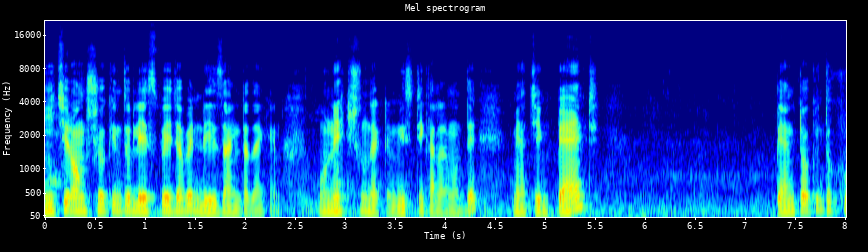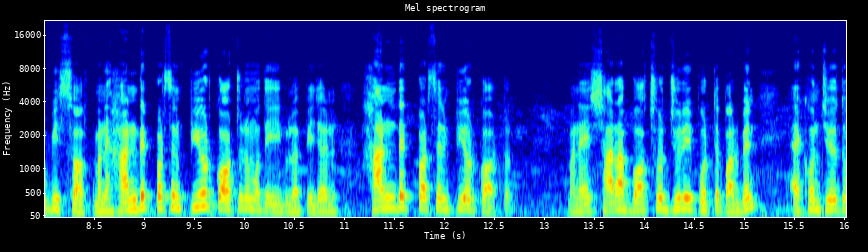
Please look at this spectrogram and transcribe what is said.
নিচের অংশেও কিন্তু লেস পেয়ে যাবেন। ডিজাইনটা দেখেন, অনেক সুন্দর একটা মিষ্টি কালার মধ্যে। ম্যাচিং প্যান্ট প্যান্টটাও কিন্তু খুবই সফট মানে হান্ড্রেড পার্সেন্ট পিওর কটনের মধ্যে এইগুলো পেয়ে যাবেন। হান্ড্রেড পার্সেন্ট পিওর কটন মানে সারা বছর জুড়েই পরতে পারবেন। এখন যেহেতু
